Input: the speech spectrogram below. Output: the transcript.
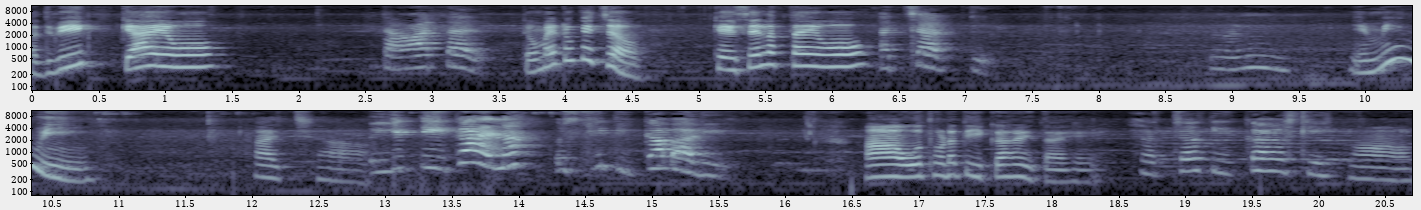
अद्वी क्या है? वो टमाटर. टोमेटो केचप कैसे लगता है वो अच्छा लगती हम्म, अच्छा. ये टीका है ना उसकी टीका वाली हाँ वो थोड़ा तीखा रहता है। अच्छा टीका उसकी। हाँ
